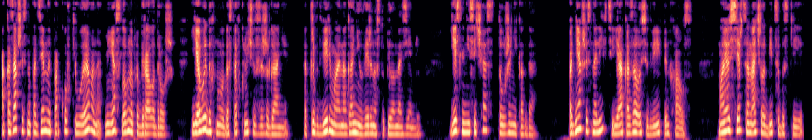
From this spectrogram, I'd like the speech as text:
Оказавшись на подземной парковке у Эвана, меня словно пробирала дрожь. Я выдохнула, достав ключ из зажигания. Открыв дверь, моя нога неуверенно ступила на землю. Если не сейчас, то уже никогда. Поднявшись на лифте, я оказалась у двери в пентхаус. Мое сердце начало биться быстрее.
